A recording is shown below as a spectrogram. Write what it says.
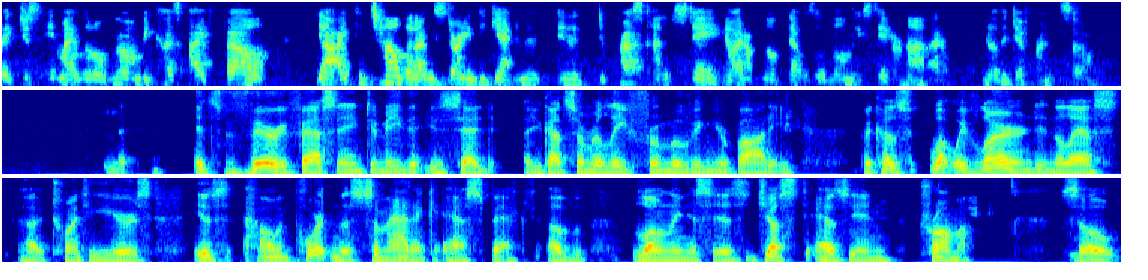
like just in my little room because I felt, yeah, I could tell that I was starting to get in a, in a depressed kind of state. Now I don't know if that was a lonely state or not. I don't know the difference. So it's very fascinating to me that you said you got some relief from moving your body because what we've learned in the last uh, 20 years is how important the somatic aspect of loneliness is, just as in trauma. So,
